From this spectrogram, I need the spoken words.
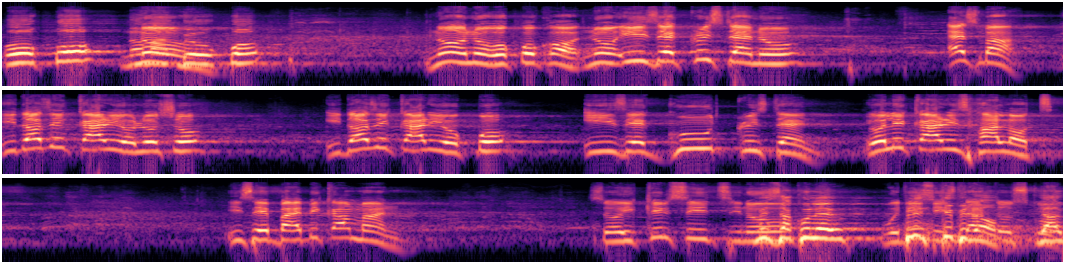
Opó náà máa gbé opó. No, no, Opoko. No, he's a Christian, no. Esma, he doesn't carry Olosho. He doesn't carry Okpo. He's a good Christian. He only carries harlot. He's a biblical man. So he keeps it, you know. Mr. Kunle, within please keep it up. status. You are,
